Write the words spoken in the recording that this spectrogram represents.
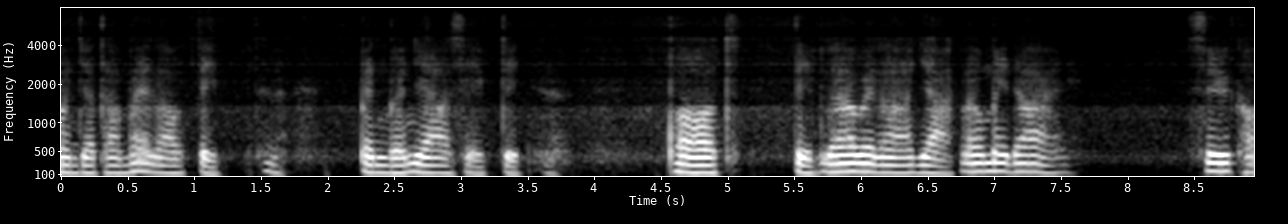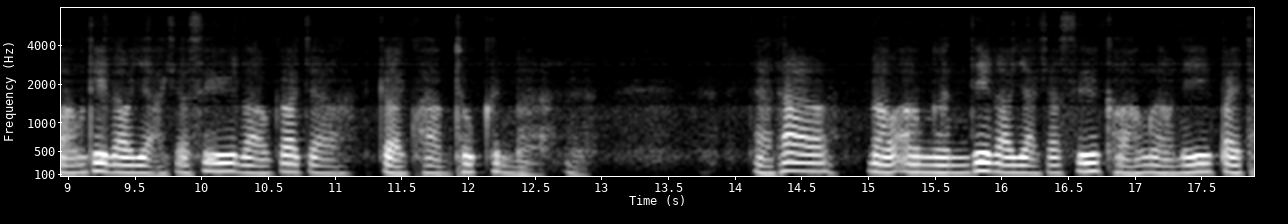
มันจะทำให้เราติด เป็นเหมือนยาเสพติด พอติดแล้วเวลาอยากแล้วไม่ได้ ซื้อของที่เราอยากจะซื้อเราก็จะเกิดความทุกข์ขึ้นมา แต่ถ้าเราเอาเงินที่เราอยากจะซื้อของเหล่านี้ไปท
